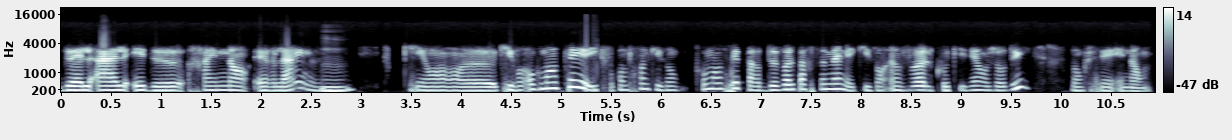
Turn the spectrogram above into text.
de El Al et de Hainan Airlines Mhm. qui ont euh, qui vont augmenter. Il faut comprendre qu'ils ont commencé par deux vols par semaine et qu'ils ont un vol quotidien aujourd'hui. Donc c'est énorme.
